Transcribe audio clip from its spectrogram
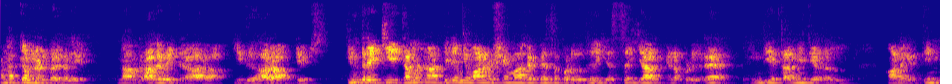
வணக்கம் நண்பர்களே நான் ராகவேந்திர ஆரா இது ஆரா அப்டேட்ஸ். இன்றைக்கு தமிழ்நாட்டிலே முக்கியமான விஷயமாக பேசப்படுவது எஸ்ஐஆர் எனப்படுகிற இந்திய தலைமை தேர்தல் ஆணையத்தின்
